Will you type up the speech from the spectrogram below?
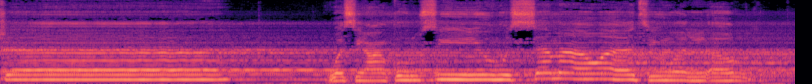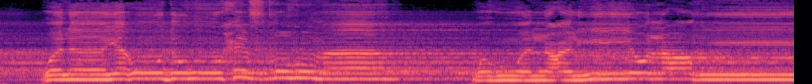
بما شاء وسع كرسيه السماوات والأرض ولا يؤوده حفظهما وهو العلي العظيم.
